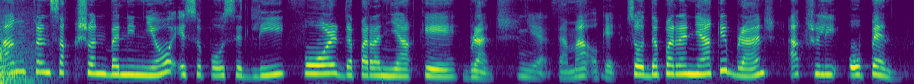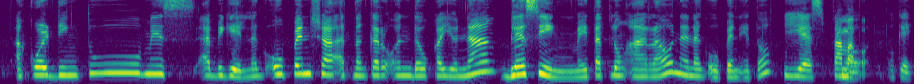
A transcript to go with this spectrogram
Ang transaction ba ninyo is supposedly for the Paranaque branch? Yes. Tama? Okay. So the Paranaque branch actually opened according to Miss Abigail, nag-open siya at nagkaroon daw kayo ng blessing. May tatlong araw na nag-open ito? Yes, tama Oh, po. Okay.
